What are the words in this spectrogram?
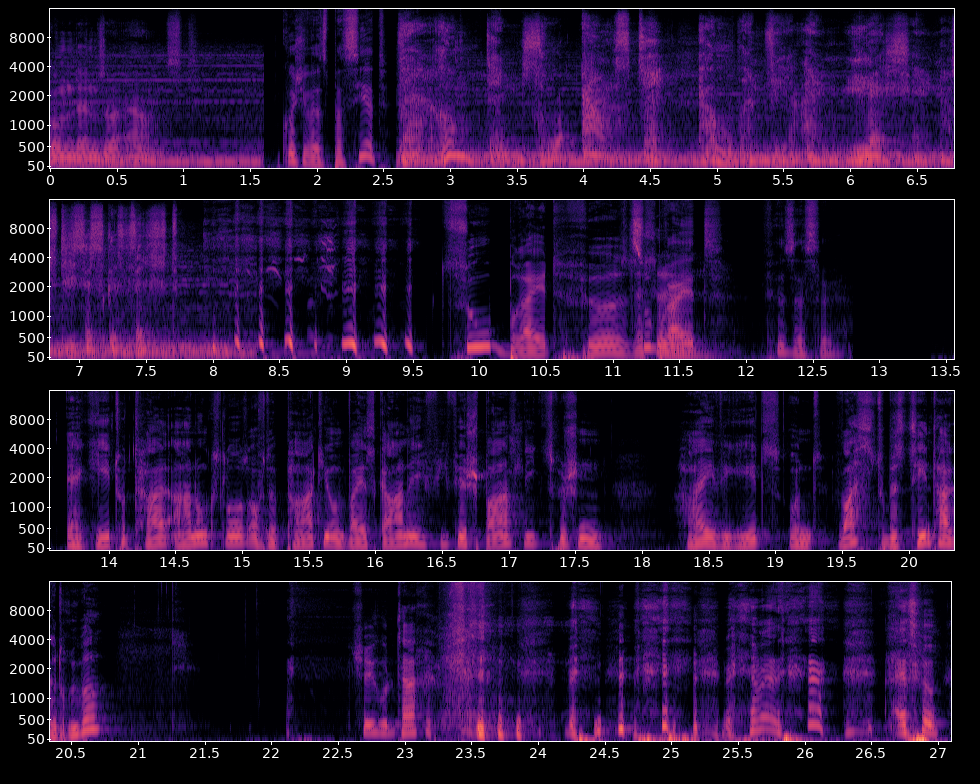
Warum denn so ernst? Kuschi, was ist passiert? Warum denn so ernst? Zaubern wir ein Lächeln auf dieses Gesicht. Zu breit für Sessel. Zu breit für Sessel. Er geht total ahnungslos auf eine Party und weiß gar nicht, wie viel Spaß liegt zwischen Hi, wie geht's? Und was? Du bist zehn Tage drüber? Schönen guten Tag. also,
